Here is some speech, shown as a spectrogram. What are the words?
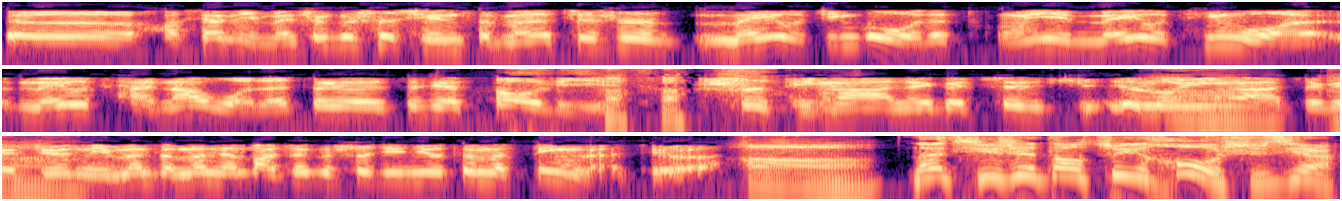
呃，好像你们这个事情怎么就是没有经过我的同意，没有听我，没有采纳我的这个这些道理、视频啊、那个证据录音啊，这个就你们怎么能把这个事情就这么定了？就啊，那其实到最后，实际上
